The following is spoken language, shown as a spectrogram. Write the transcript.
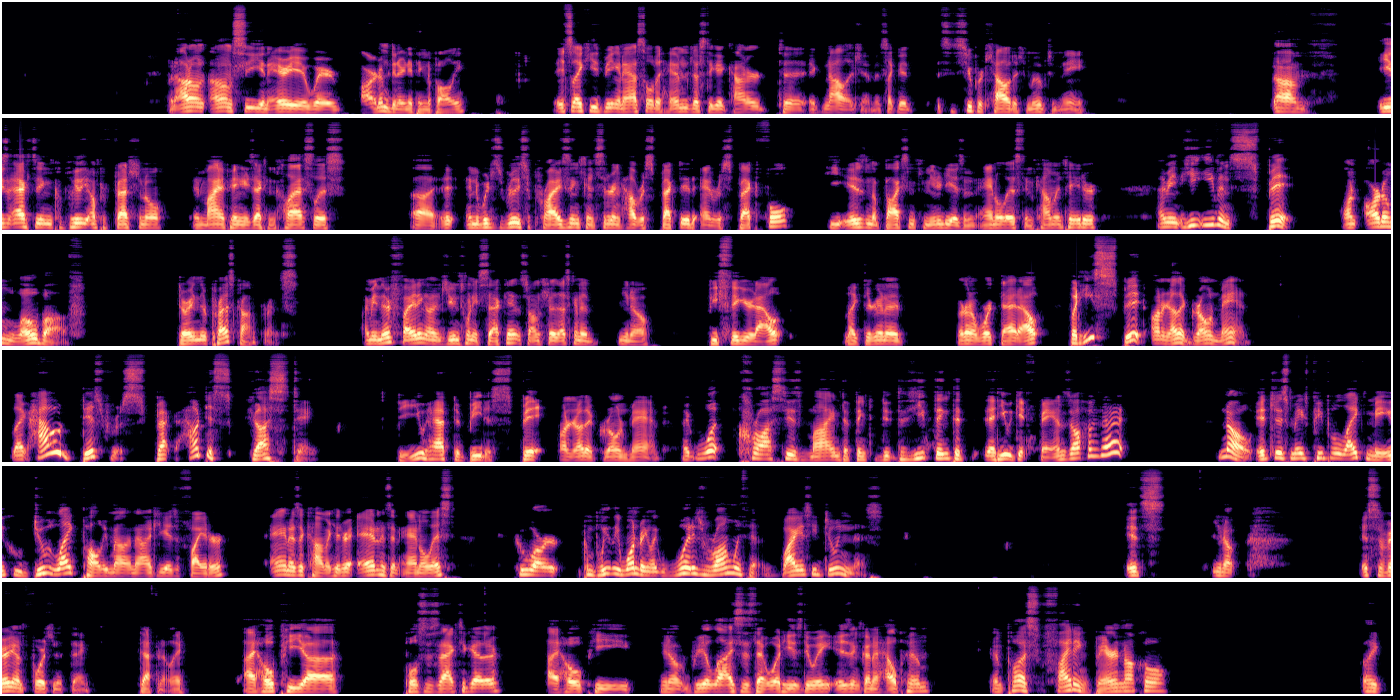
But I don't I don't see an area where Artem did anything to Paulie. It's like he's being an asshole to him just to get Conor to acknowledge him. It's like a it's a super childish move to me. Um, he's acting completely unprofessional. In my opinion, he's acting classless. Uh, it, and which is really surprising considering how respected and respectful he is in the boxing community as an analyst and commentator. I mean, he even spit on Artem Lobov during their press conference. I mean, they're fighting on June 22nd, so I'm sure that's going to, you know, be figured out. Like they're going to they're going to work that out. But he spit on another grown man. Like how disrespect how disgusting do you have to be to spit on another grown man? Like what crossed his mind to think did, did he think that that he would get fans off of that? No, it just makes people like me who do like Paulie Malignaggi as a fighter and as a commentator and as an analyst who are completely wondering like what is wrong with him? Why is he doing this? It's you know it's a very unfortunate thing. Definitely. I hope he uh pulls his act together. I hope he, you know, realizes that what he's doing isn't going to help him. And plus, fighting bare knuckle, like,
